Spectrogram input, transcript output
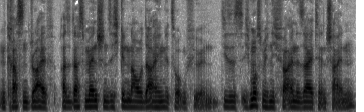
einen krassen Drive. Also, dass Menschen sich genau dahin gezogen fühlen. Dieses, ich muss mich nicht für eine Seite entscheiden,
